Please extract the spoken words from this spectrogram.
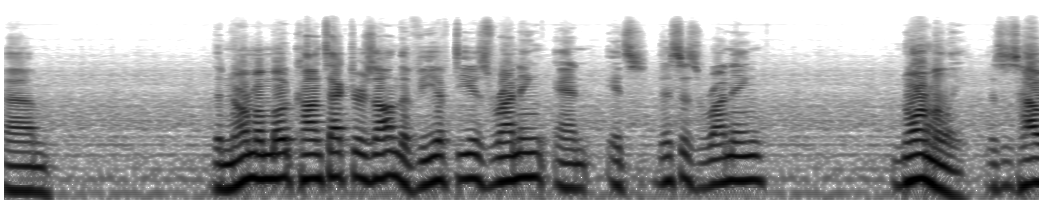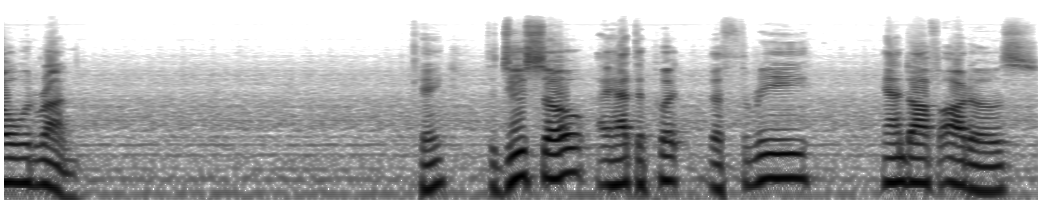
Um, the normal mode contactor is on. The VFD is running, and it's this is running normally. This is how it would run. Okay. To do so, I had to put the three handoff autos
